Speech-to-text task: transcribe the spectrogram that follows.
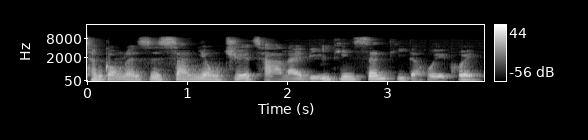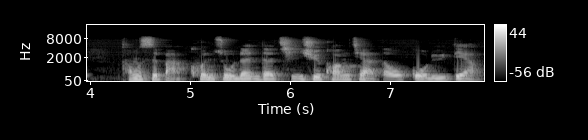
成功人士善用觉察来聆听身体的回馈，同时把困住人的情绪框架都过滤掉。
